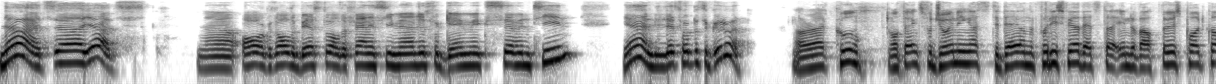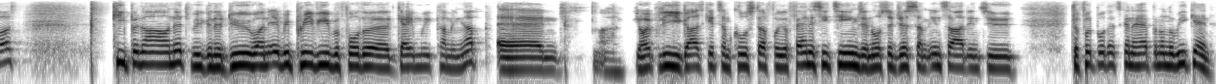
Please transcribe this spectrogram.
No, it's uh, yeah, it's uh, all because all the best to all the fantasy managers for game week 17. Yeah, and let's hope it's a good one. All right, cool. Well, thanks for joining us today on the Footy Sphere. That's the end of our first podcast. Keep an eye on it. We're going to do one every preview before the game week coming up. And uh, hopefully, you guys get some cool stuff for your fantasy teams and also just some insight into the football that's going to happen on the weekend.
